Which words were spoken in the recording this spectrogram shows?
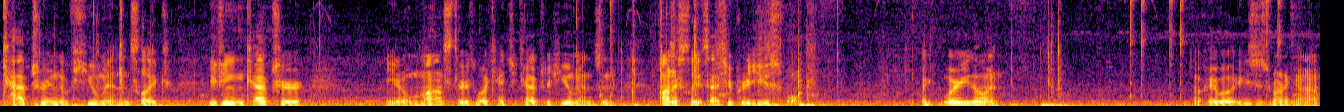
capturing of humans. Like, if you can capture you know, monsters, why can't you capture humans? And honestly, it's actually pretty useful. Wait, where are you going? Okay, well, he's just running off,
